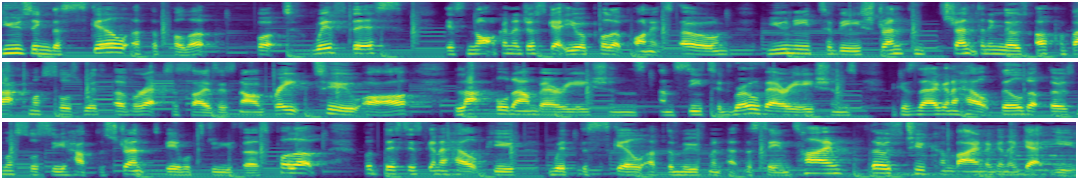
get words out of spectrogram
using the skill of the pull up, but with this, it's not going to just get you a pull up on its own. You need to be strengthen, strengthening those upper back muscles with other exercises. Now, great two are lat pull down variations and seated row variations because they're going to help build up those muscles so you have the strength to be able to do your first pull up. But this is going to help you with the skill of the movement at the same time. Those two combined are going to get you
